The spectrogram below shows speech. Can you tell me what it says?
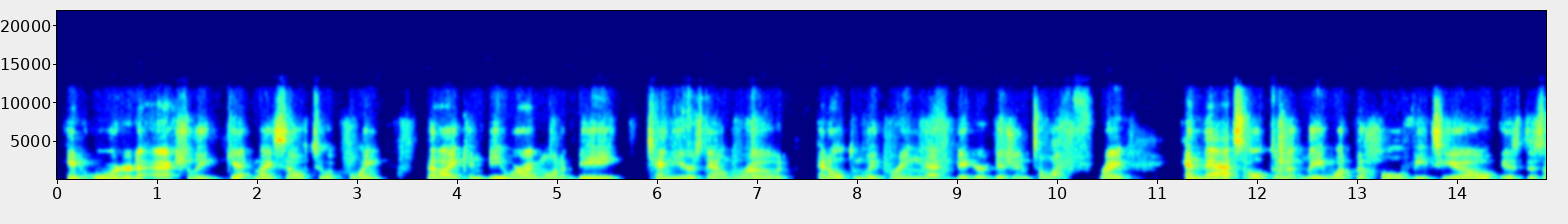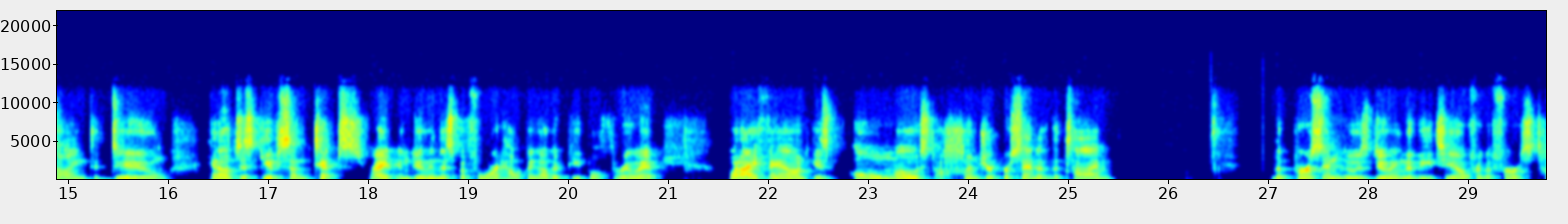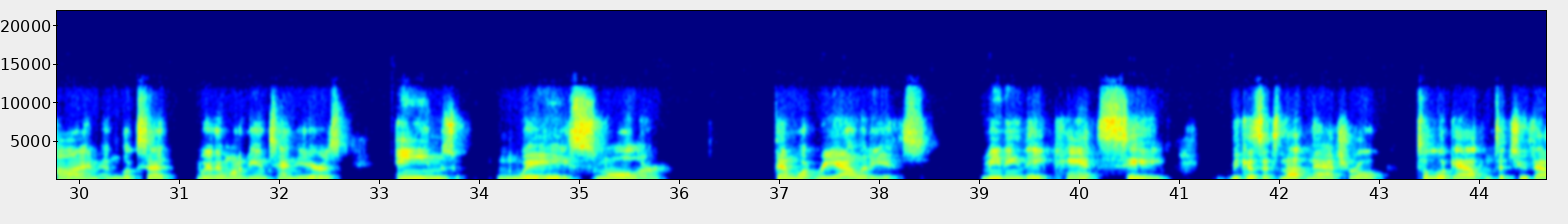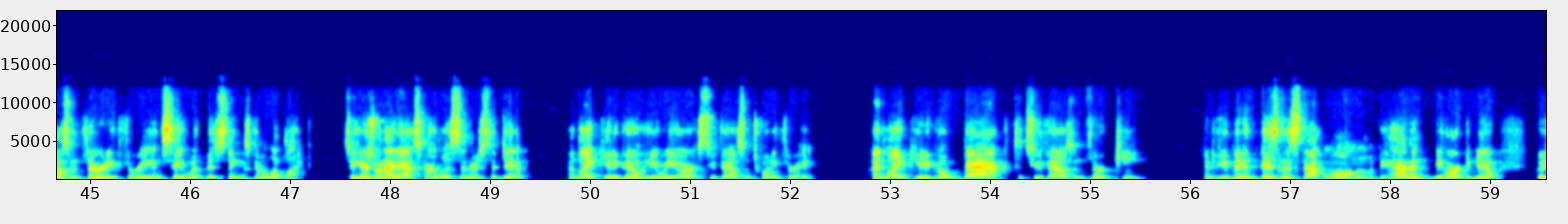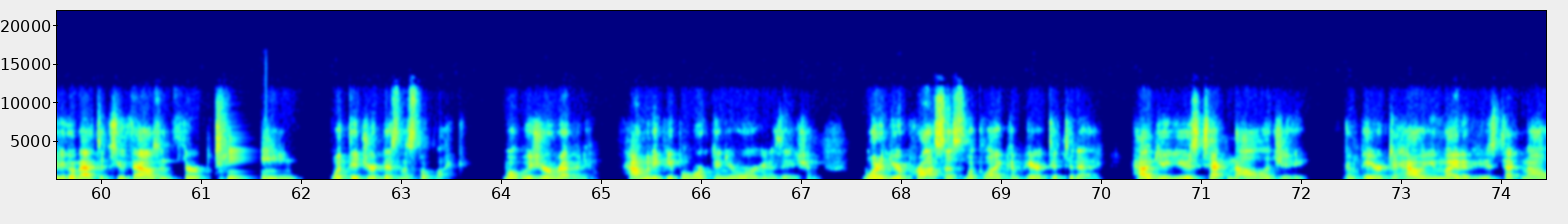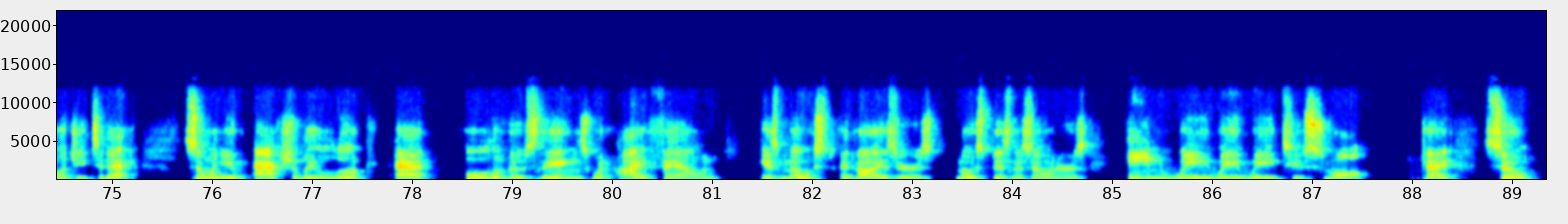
in order to actually get myself to a point that I can be where I want to be 10 years down the road and ultimately bring that bigger vision to life, right? And that's ultimately what the whole VTO is designed to do. And I'll just give some tips, right? In doing this before and helping other people through it, what I found is almost 100% of the time, the person who's doing the VTO for the first time and looks at where they want to be in 10 years aims way smaller than what reality is, meaning they can't see because it's not natural to look out into 2033 and say what this thing is going to look like. So here's what I'd ask our listeners to do. I'd like you to go, here we are, it's 2023. I'd like you to go back to 2013. And if you've been in business that long, if you haven't, it'd be hard to do. But if you go back to 2013, what did your business look like? What was your revenue? How many people worked in your organization? What did your process look like compared to today? How do you use technology compared to how you might have used technology today? So when you actually look at all of those things, what I've found is most advisors, most business owners aim way, way, way too small. Okay. So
